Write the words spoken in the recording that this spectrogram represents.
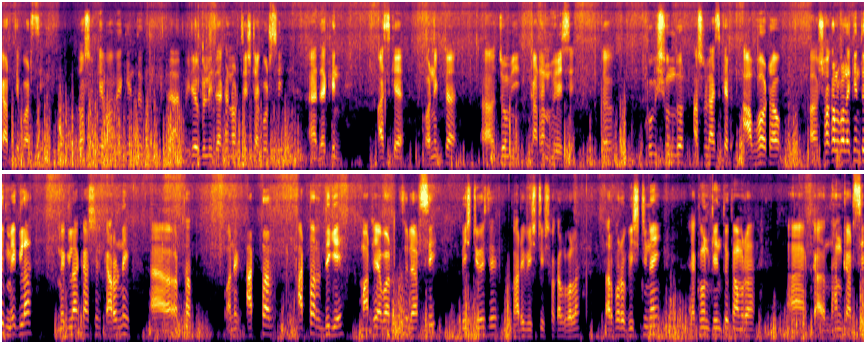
কাটতে পারছি। দর্শক, এভাবে কিন্তু ভিডিওগুলি দেখানোর চেষ্টা করছি। দেখেন, আজকে অনেকটা জমি কাটানো হয়েছে। তো খুবই সুন্দর আসলে আজকের আবহাওয়াটাও। সকালবেলা কিন্তু মেঘলা মেঘলা আকাশের কারণে অর্থাৎ অনেক আটটার আটটার দিকে মাঠে আবার চলে আসছি। বৃষ্টি হয়েছে, ভারী বৃষ্টি সকালবেলা, তারপরও বৃষ্টি নাই। এখন কিন্তু আমরা ধান কাটছি,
